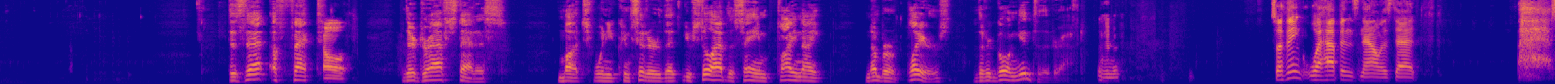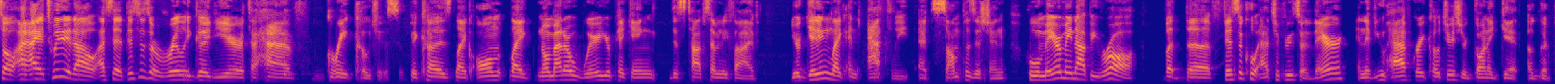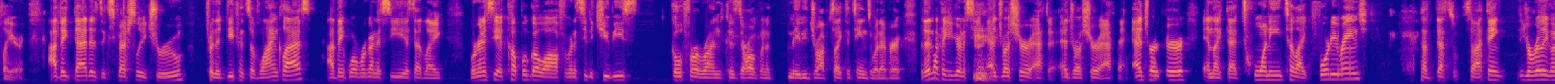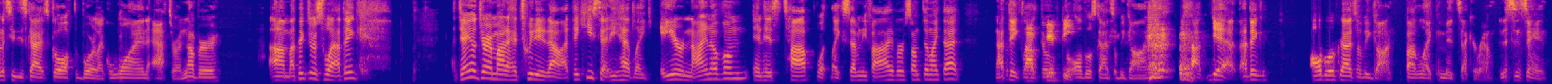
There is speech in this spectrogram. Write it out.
Does that affect Oh, their draft status much when you consider that you still have the same finite number of players that are going into the draft? So I think what happens now is that. So I, I tweeted out. I said this is a really good year to have great coaches because, like, all like no matter where you're picking this top seventy five, you're getting like an athlete at some position who may or may not be raw, but the physical attributes are there. And if you have great coaches, you're going to get a good player. I think that is especially true for the defensive line class. I think what we're going to see is that like we're going to see a couple go off. We're going to see the QBs go for a run because they're all going to maybe drop to like the teens or whatever. But then I think you're going to see edge rusher after edge rusher after edge rusher in like that 20 to like 40 range. That, that's so I think you're really going to see these guys go off the board like one after another. Um, I think there's what I think Daniel Jeremiah had tweeted it out. I think he said he had like eight or nine of them in his top, what, like 75 or something like that. And I think like Top those- all those guys will be gone. Top- yeah, I think all those guys will be gone by like mid second round. And it's insane.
